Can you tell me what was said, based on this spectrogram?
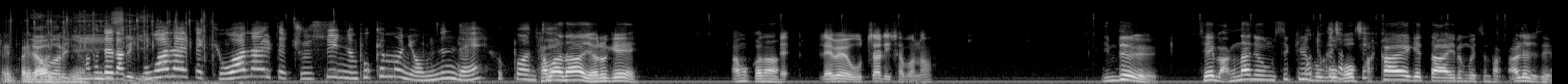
빨리 빨리 야옹아르기. 나와주세요. 아, 근데 나 쓰레기. 교환할 때 교환할 때 줄 수 있는 포켓몬이 없는데 흑보한테. 잡아놔 여러 개. 아무거나. 네. 레벨 5짜리 잡아놔. 님들 제 망나뇽 스킬 어떻게 보고 뭐 잡지? 바꿔야겠다 이런 거 있으면 바, 알려주세요.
